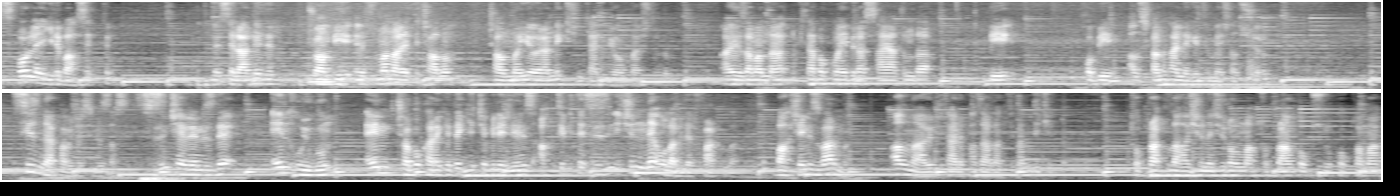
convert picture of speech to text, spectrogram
Sporla ilgili bahsettim. Mesela nedir? Şu an bir enstrüman aleti çalım, çalmayı öğrenmek için kendimi yoğunlaştırdım. Aynı zamanda kitap okumayı biraz hayatımda bir hobi, alışkanlık haline getirmeye çalışıyorum. Siz ne yapabilirsiniz asıl? Sizin çevrenizde en uygun, en çabuk harekete geçebileceğiniz aktivite sizin için ne olabilir farklı? Bahçeniz var mı? Alın abi bir tane pazardan filan dikin. Toprakla haşır neşir olmak, toprağın kokusunu koklamak,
